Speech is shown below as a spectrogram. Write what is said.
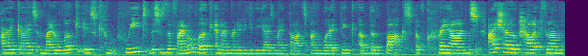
Alright guys, my look is complete. This is the final look and I'm ready to give you guys my thoughts on what I think of the box of crayons eyeshadow palette from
